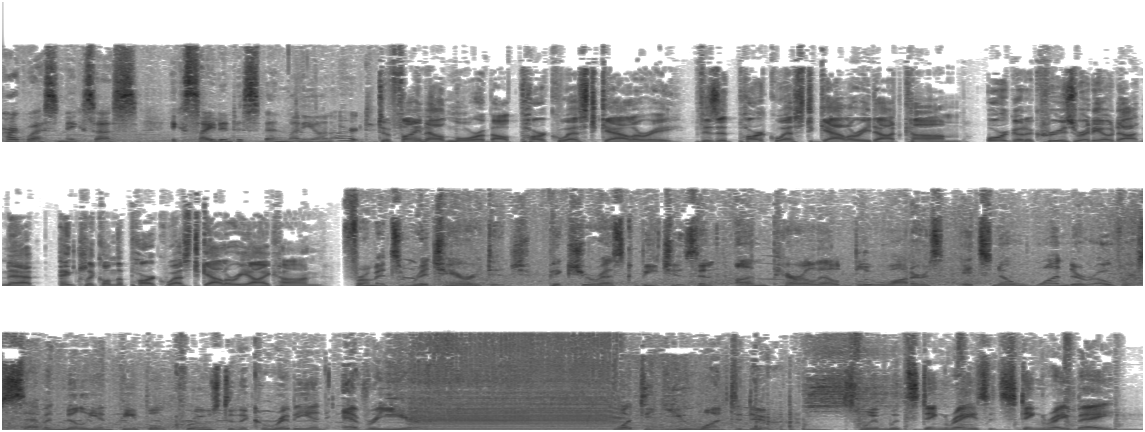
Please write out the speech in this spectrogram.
Park West makes us excited to spend money on art. To find out more about Park West Gallery, visit parkwestgallery.com or go to cruiseradio.net and click on the Park West Gallery icon. From its rich heritage, picturesque beaches, and unparalleled blue waters, it's no wonder over 7 million people cruise to the Caribbean every year. What do you want to do? Swim with stingrays at Stingray Bay?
